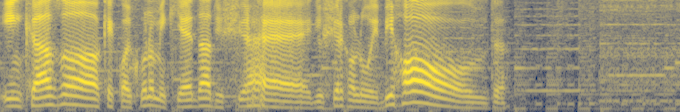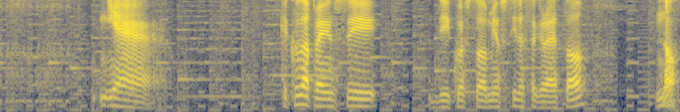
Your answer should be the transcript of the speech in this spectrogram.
In caso che qualcuno mi chieda di uscire, di uscire con lui. Behold! Yeah. Che cosa pensi di questo mio stile segreto? No.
